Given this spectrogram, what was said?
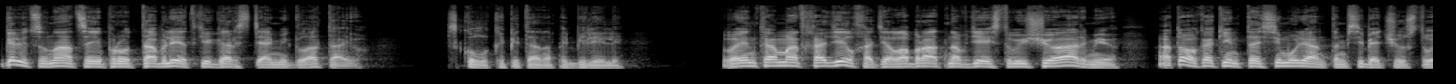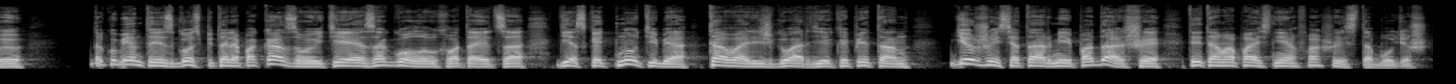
галлюцинации прут, таблетки горстями глотаю». Скулы капитана побелели. «Военкомат ходил, хотел обратно в действующую армию, а то каким-то симулянтом себя чувствую. Документы из госпиталя показываю, те за голову хватаются, дескать, ну тебя, товарищ гвардии капитан, держись от армии подальше, ты там опаснее фашиста будешь.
